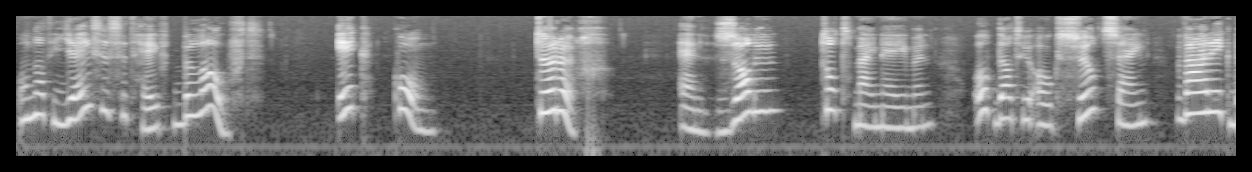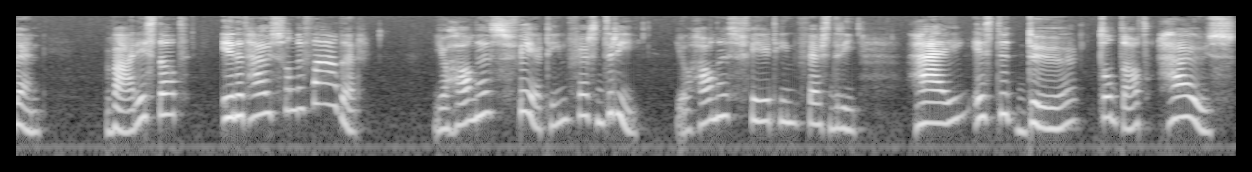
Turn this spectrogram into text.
omdat Jezus het heeft beloofd. Ik kom terug en zal u tot mij nemen, opdat u ook zult zijn waar ik ben. Waar is dat? In het huis van de Vader. Johannes 14, vers 3. Johannes 14, vers 3. Hij is de deur tot dat huis,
